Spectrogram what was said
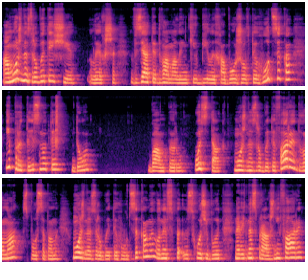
А можна зробити ще легше: взяти два маленьких білих або жовтих гудзика і притиснути до бамперу. Ось так. Можна зробити фари двома способами. Можна зробити гудзиками, вони схожі будуть навіть на справжні фари.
